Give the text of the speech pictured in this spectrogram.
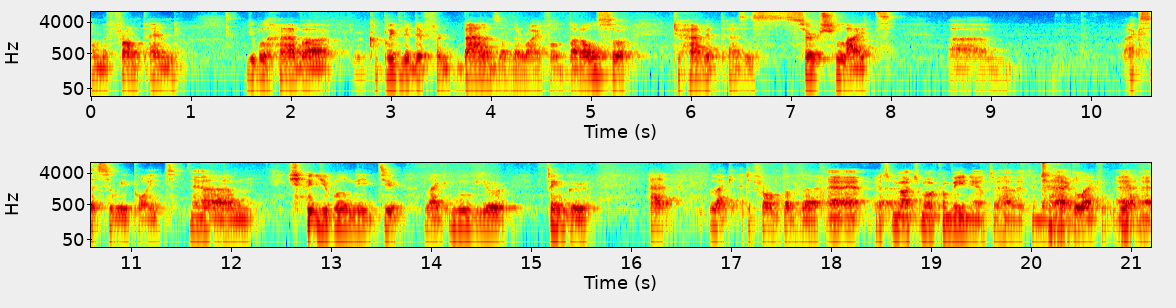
on the front end, you will have a completely different balance of the rifle, but also to have it as a searchlight um, accessory point. Yeah. Um, you, will need to like move your finger at like at the front of the yeah, yeah. It's Uh, much more convenient to have it in the to back. have like yeah,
